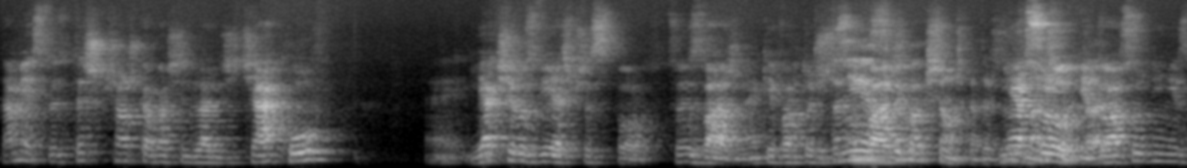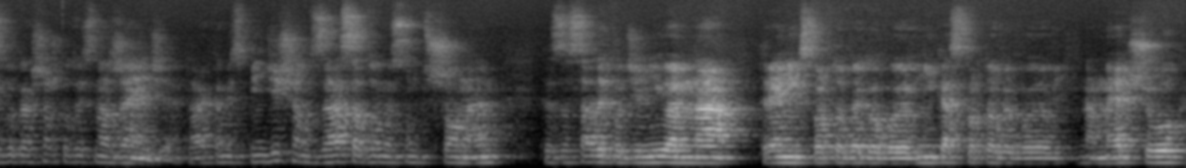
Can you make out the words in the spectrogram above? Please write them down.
Tam jest też książka właśnie dla dzieciaków, e, jak się rozwijać przez sport, co jest ważne, jakie wartości to są nie jest ważne. zwykła książka też. Nie, absolutnie, tak? to absolutnie nie jest zwykła książka, to jest narzędzie. Tak? Tam jest 50 zasad, one są trzonem te zasady podzieliłem na trening sportowego wojownika, sportowy wojownik na meczu,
